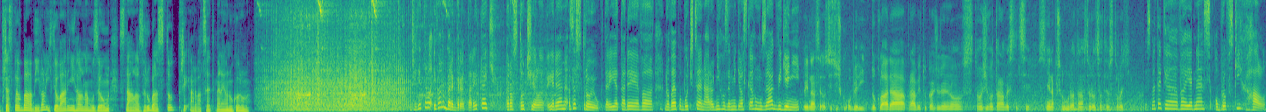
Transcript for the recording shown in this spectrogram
Přestavba bývalých tovární hal na muzeum stála zhruba 123 milionů korun. Ředitel Ivan Berger tady teď roztočil jeden ze strojů, který je tady v nové pobočce Národního zemědělského muzea k vidění. Jedná se o čističku obilí. Dokládá právě tu každodennost toho života na vesnici vlastně na přelomu 19. a 20. století. My jsme teď v jedné z obrovských hal.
